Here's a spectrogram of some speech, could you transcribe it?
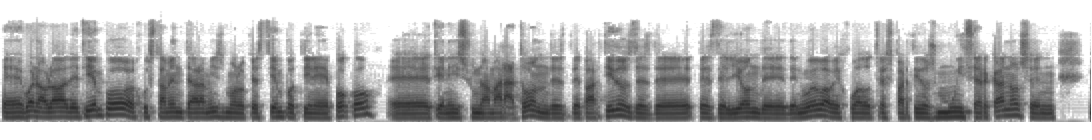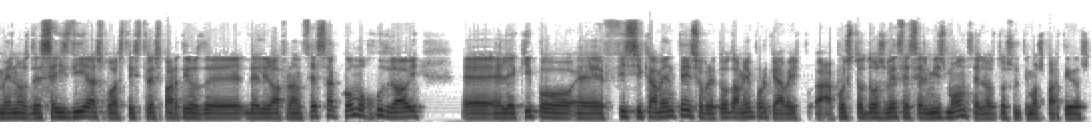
Eh, bueno, hablaba de tiempo, justamente ahora mismo lo que es tiempo tiene poco, eh, tenéis una maratón de, partidos desde, desde Lyon de, nuevo, habéis jugado tres partidos muy cercanos, en menos de seis días jugasteis tres partidos de, Liga Francesa, ¿cómo juzga hoy eh, el equipo físicamente y sobre todo también porque habéis ha puesto dos veces el mismo once en los dos últimos partidos?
